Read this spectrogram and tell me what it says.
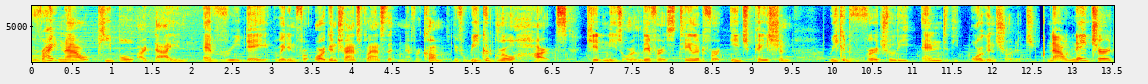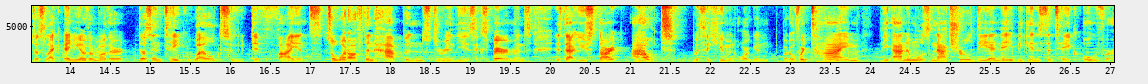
Right now, people are dying every day waiting for organ transplants that never come. If we could grow hearts, kidneys, or livers tailored for each patient, we could virtually end the organ shortage. Now, nature, just like any other mother, doesn't take well to defiance. So what often happens during these experiments is that you start out with a human organ. But over time, the animal's natural DNA begins to take over.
